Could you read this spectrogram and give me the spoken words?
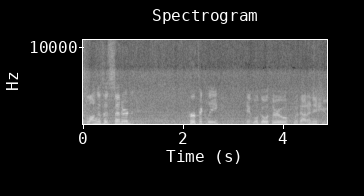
As long as it's centered perfectly, it will go through without an issue.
